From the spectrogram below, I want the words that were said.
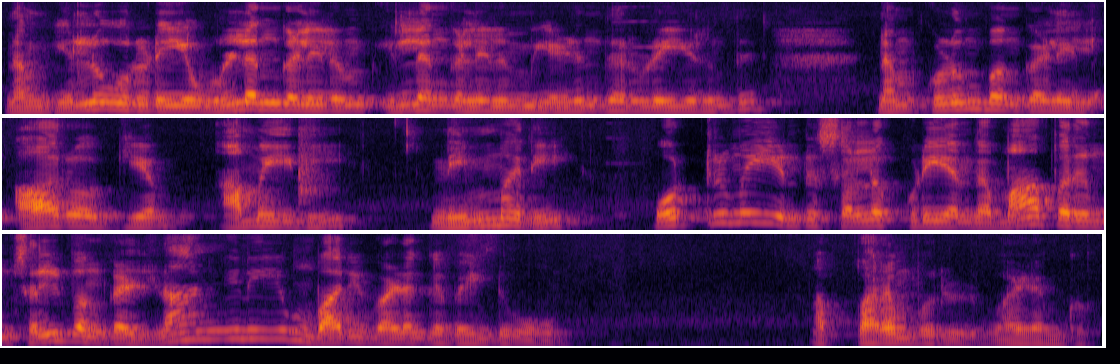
நம் எல்லோருடைய உள்ளங்களிலும் இல்லங்களிலும் எழுந்தருளியிருந்து நம் குடும்பங்களில் ஆரோக்கியம் அமைதி நிம்மதி ஒற்றுமை என்று சொல்லக்கூடிய அந்த மாபெரும் செல்வங்கள் நான்கினையும் வாரி வழங்க வேண்டுவோம். அப்பரம்பொருள் வழங்கும்.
